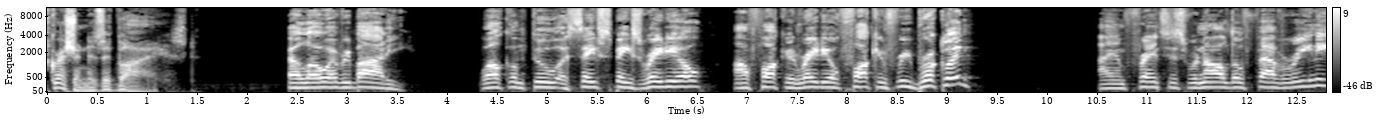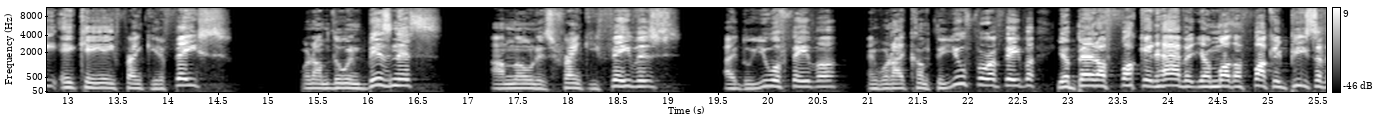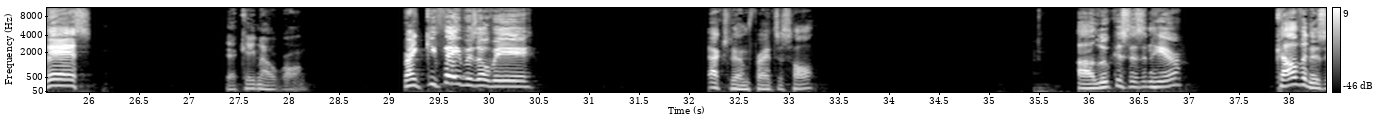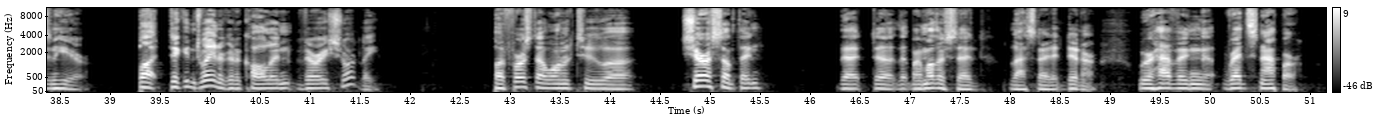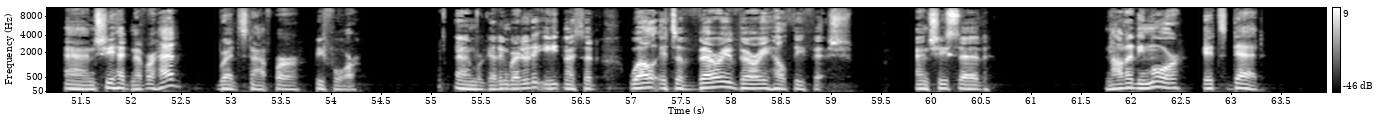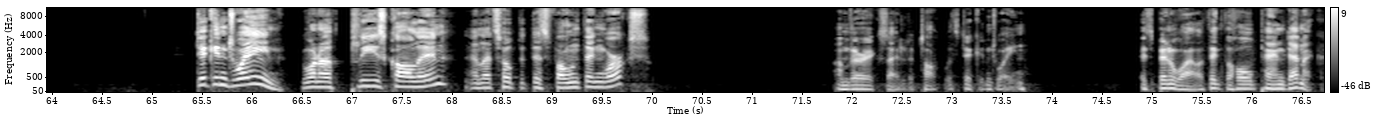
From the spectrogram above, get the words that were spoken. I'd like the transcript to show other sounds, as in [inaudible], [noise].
Discretion is advised. Hello, everybody. Welcome to a Safe Space Radio on fucking Radio fucking Free Brooklyn. I am Francis Ronaldo Favarini, aka Frankie the Face. When I'm doing business, I'm known as Frankie Favors. I do you a favor, and when I come to you for a favor, you better fucking have it, you motherfucking piece of ass. That came out wrong. Frankie Favors over here. Actually, I'm Francis Hall. Uh, Lucas isn't here. Calvin isn't here. But Dick and Dwayne are going to call in very shortly. But first, I wanted to uh, share something that uh, that my mother said last night at dinner. We were having red snapper, and she had never had red snapper before. And we're getting ready to eat, and I said, "Well, it's a very, very healthy fish." And she said, "Not anymore. It's dead." Dick and Dwayne, you want to please call in, and let's hope that this phone thing works. I'm very excited to talk with Dick and Dwayne. It's been a while. I think the whole pandemic.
